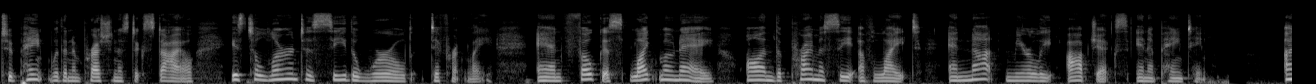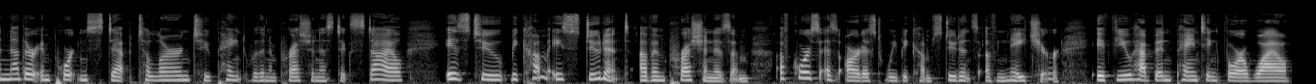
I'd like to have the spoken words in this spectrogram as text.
to paint with an impressionistic style is to learn to see the world differently and focus, like Monet, on the primacy of light and not merely objects in a painting. Another important step to learn to paint with an Impressionistic style is to become a student of Impressionism. Of course, as artists, we become students of nature. If you have been painting for a while,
